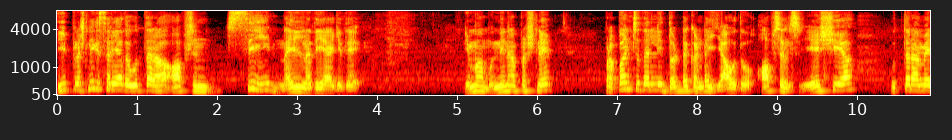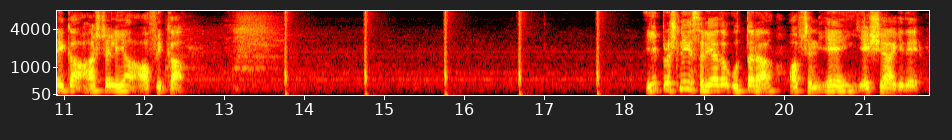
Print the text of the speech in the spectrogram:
ಈ ಪ್ರಶ್ನೆಗೆ ಸರಿಯಾದ ಉತ್ತರ ಆಪ್ಷನ್ ಸಿ ನೈಲ್ ನದಿಯಾಗಿದೆ. ನಿಮ್ಮ ಮುಂದಿನ ಪ್ರಶ್ನೆ, ಪ್ರಪಂಚದಲ್ಲಿ ದೊಡ್ಡ ಖಂಡ ಯಾವುದು? ಆಪ್ಷನ್ಸ್ ಏಷ್ಯಾ ಉತ್ತರ ಅಮೆರಿಕ, ಆಸ್ಟ್ರೇಲಿಯಾ, ಆಫ್ರಿಕಾ. ಈ ಪ್ರಶ್ನೆಗೆ ಸರಿಯಾದ ಉತ್ತರ ಆಪ್ಷನ್ ಎ, ಏಷ್ಯಾ ಆಗಿದೆ.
